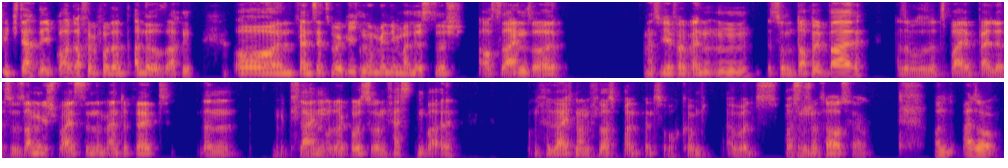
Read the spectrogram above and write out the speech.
ich dachte, ich brauche doch 500 andere Sachen. Und wenn es jetzt wirklich nur minimalistisch auch sein soll, was wir verwenden, ist so ein Doppelball also wo so zwei Bälle zusammengeschweißt sind im Endeffekt, dann einen kleinen oder größeren festen Ball und vielleicht noch ein Flossband, wenn es hochkommt. Aber das passt schon. aus, ja. Und also,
